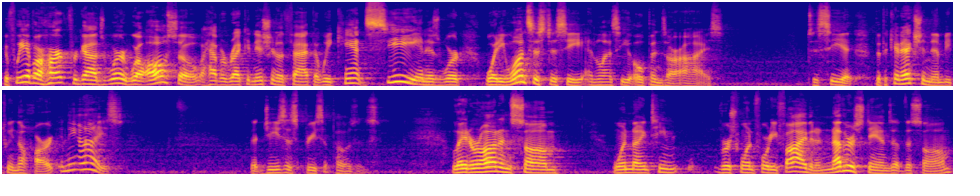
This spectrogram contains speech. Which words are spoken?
if we have a heart for God's word, we'll also have a recognition of the fact that we can't see in his word what he wants us to see unless he opens our eyes to see it. But the connection then between the heart and the eyes that Jesus presupposes. Later on in Psalm 119, verse 145, in another stanza of the psalm,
